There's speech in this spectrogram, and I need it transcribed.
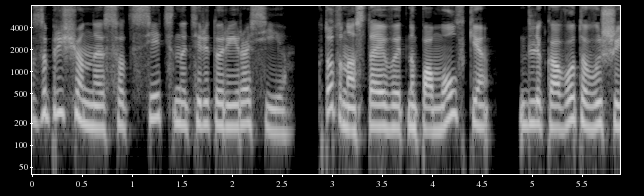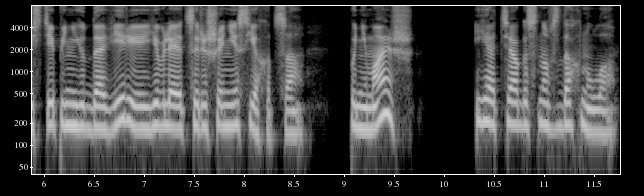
Запрещенная соцсеть на территории России. Кто-то настаивает на помолвке, для кого-то высшей степенью доверия является решение съехаться. Понимаешь? Я тягостно вздохнула.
